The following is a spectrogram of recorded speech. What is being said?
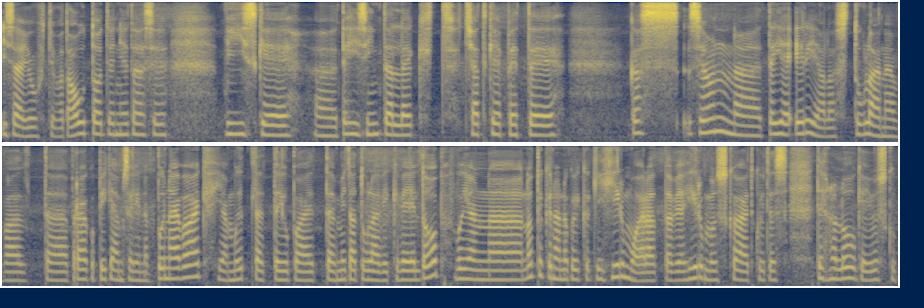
isejuhtivad autod ja nii edasi, 5G, tehisintellekt, chat GPT kas see on äh, teie erialast tulenevalt äh, praegu pigem selline põnev aeg ja mõtlete juba, et mida tulevik veel toob või on äh, natukene nagu ikkagi hirmuäratav ja hirmus ka, et kuidas tehnoloogia justkui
